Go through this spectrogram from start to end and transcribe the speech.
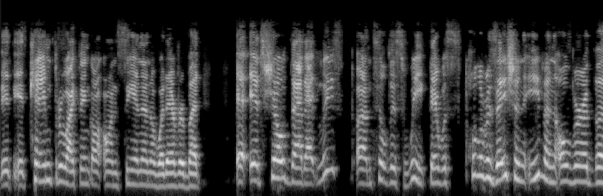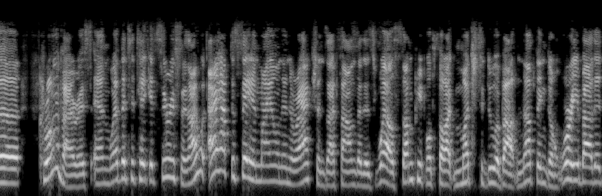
it, it came through I think on, on CNN or whatever, but it, it showed that at least until this week there was polarization even over the coronavirus and whether to take it seriously. And I, w- I have to say, in my own interactions, I found that as well. Some people thought much to do about nothing, don't worry about it.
